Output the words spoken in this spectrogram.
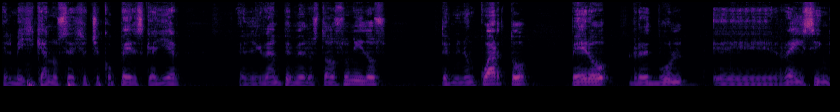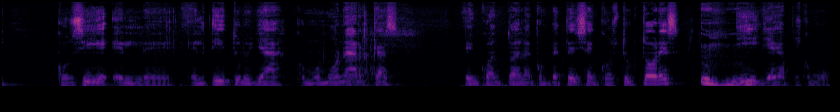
el mexicano Sergio Checo Pérez que ayer en el Gran Premio de los Estados Unidos terminó en cuarto, pero Red Bull eh, Racing consigue el, eh, el título ya como monarcas en cuanto a la competencia en constructores y llega pues como,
